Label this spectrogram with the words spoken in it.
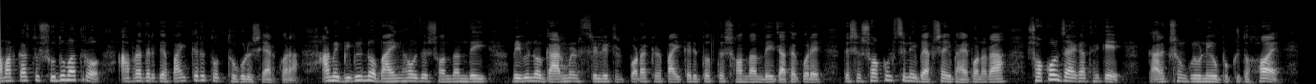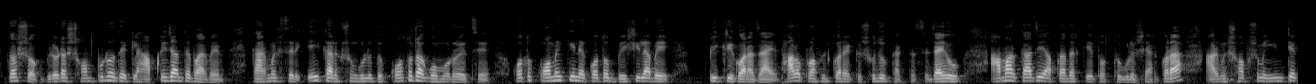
আমার কাছ তো শুধুমাত্র আপনাদেরকে পাইকারি তথ্যগুলো শেয়ার করা। আমি বিভিন্ন বাইং হাউসের সন্ধান দিই, বিভিন্ন গার্মেন্টস রিলেটেড প্রোডাক্টের পাইকারি তথ্যের সন্ধান দিই যাতে করে দেশের সকল শ্রেণি ব্যবসায়ী ভাই বোনেরা সকল জায়গা থেকে কালেকশনগুলো নিয়ে উপকৃত হয়। দর্শক, ভিডিওটা সম্পূর্ণ দেখলে আপনি জানতে পারবেন গার্মেন্টসের এই কালেকশনগুলোতে কতটা গোমর রয়েছে, কত কমে কিনে কত বেশি লাভে বিক্রি করা যায়, ভালো প্রফিট করার একটা সুযোগ থাকতেছে। যাই হোক, আমার কাজে আপনাদেরকে তথ্যগুলো শেয়ার করা আর আমি সবসময় ইনটেক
